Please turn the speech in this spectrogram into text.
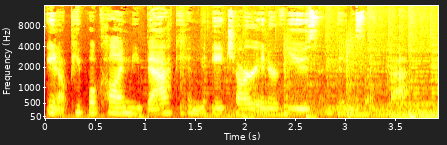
you know, people calling me back in HR interviews and things like that.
